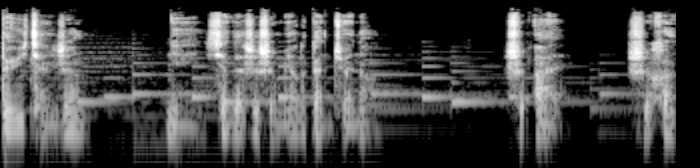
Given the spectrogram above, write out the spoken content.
对于前任，你现在是什么样的感觉呢？是爱，是恨，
